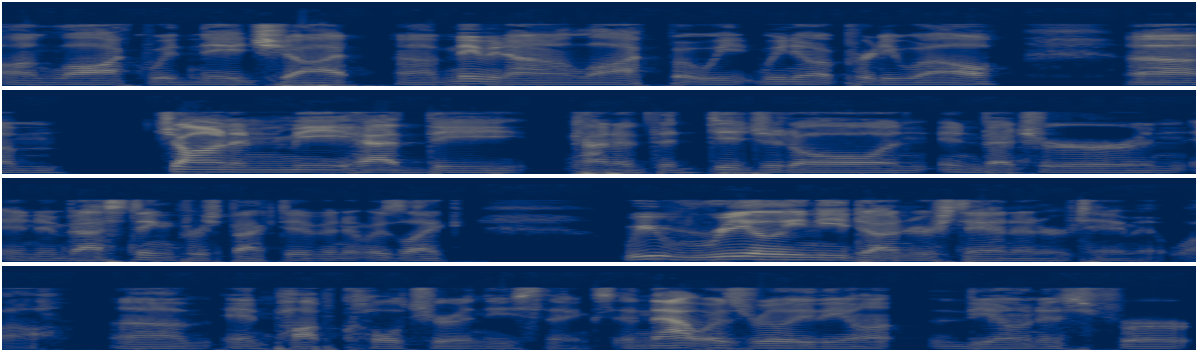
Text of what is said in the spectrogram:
on lock with Nadeshot. Uh, maybe not on lock, but we, we know it pretty well. Um, John and me had the kind of the digital and, and venture and, and, investing perspective, and it was like we really need to understand entertainment well um, and pop culture and these things. And that was really the the onus for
